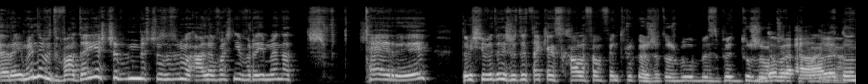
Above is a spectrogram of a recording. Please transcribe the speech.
Raymana w 2D jeszcze bym jeszcze zrozumiał, ale właśnie w Raymana 4 to mi się wydaje, że to tak jak z Half-Life Aventure, że to już byłoby zbyt dużo Dobra, ale to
